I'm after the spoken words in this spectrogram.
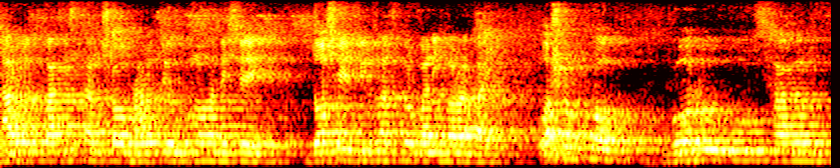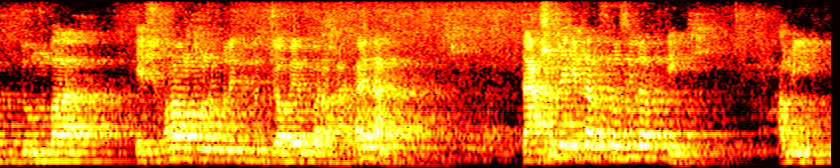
ভারত, পাকিস্তান সহ ভারতীয় উপমহাদেশে দশে জিলহজ কোরবানি করা হয়। অসংখ্য গরু, উট, ছাগল, দুম্বা এই সম্পূর্ণগুলি কিন্তু জবে করা হয় হয় না? তা আসলে এটার ফজিলত কি? আমি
